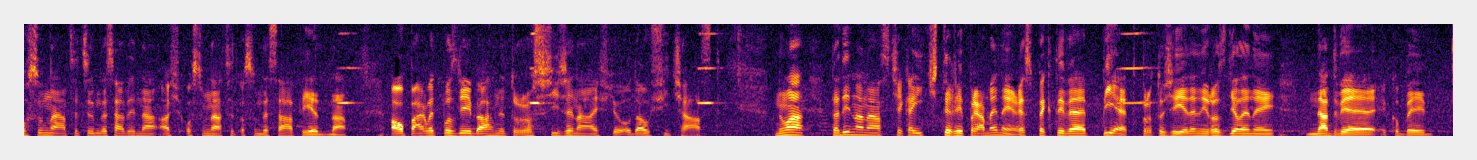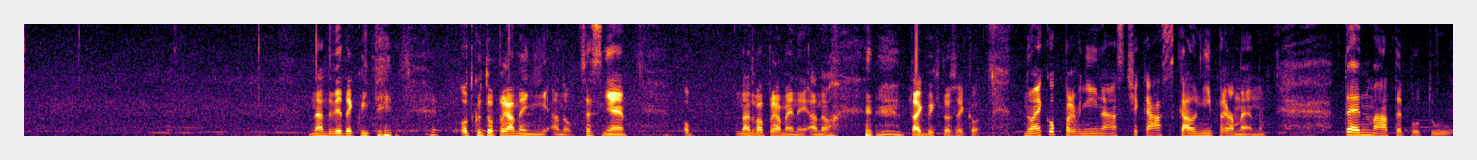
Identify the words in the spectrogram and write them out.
1871 až 1881. A o pár let později byla hned rozšířená ještě o další část. No a tady na nás čekají čtyři prameny, respektive pět, protože jeden je rozdělený na dvě, jakoby, na dvě takový ty, odkud to pramení, ano, přesně, na dva prameny, ano, tak bych to řekl. No a jako první nás čeká skalní pramen. Ten má teplotu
